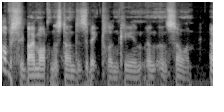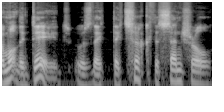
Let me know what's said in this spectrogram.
obviously by modern standards a bit clunky and, and, and so on. And what they did was they they took the central.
